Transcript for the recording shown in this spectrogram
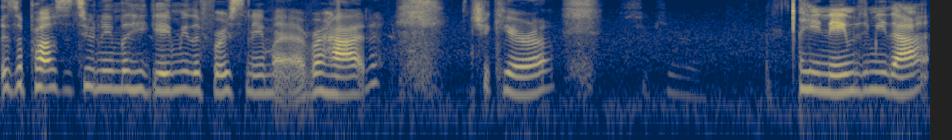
It's a prostitute name that he gave me, the first name I ever had. Shakira. Shakira. He named me that.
